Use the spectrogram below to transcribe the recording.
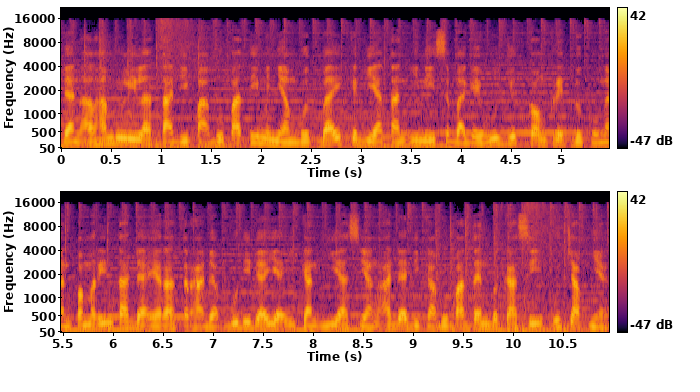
dan Alhamdulillah tadi Pak Bupati menyambut baik kegiatan ini sebagai wujud konkret dukungan pemerintah daerah terhadap budidaya ikan hias yang ada di Kabupaten Bekasi, ucapnya.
